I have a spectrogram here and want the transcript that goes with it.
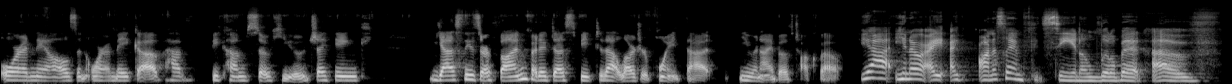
aura nails and aura makeup have become so huge. I think yes, these are fun, but it does speak to that larger point that you and I both talk about. Yeah, you know, I, I honestly I'm seeing a little bit of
